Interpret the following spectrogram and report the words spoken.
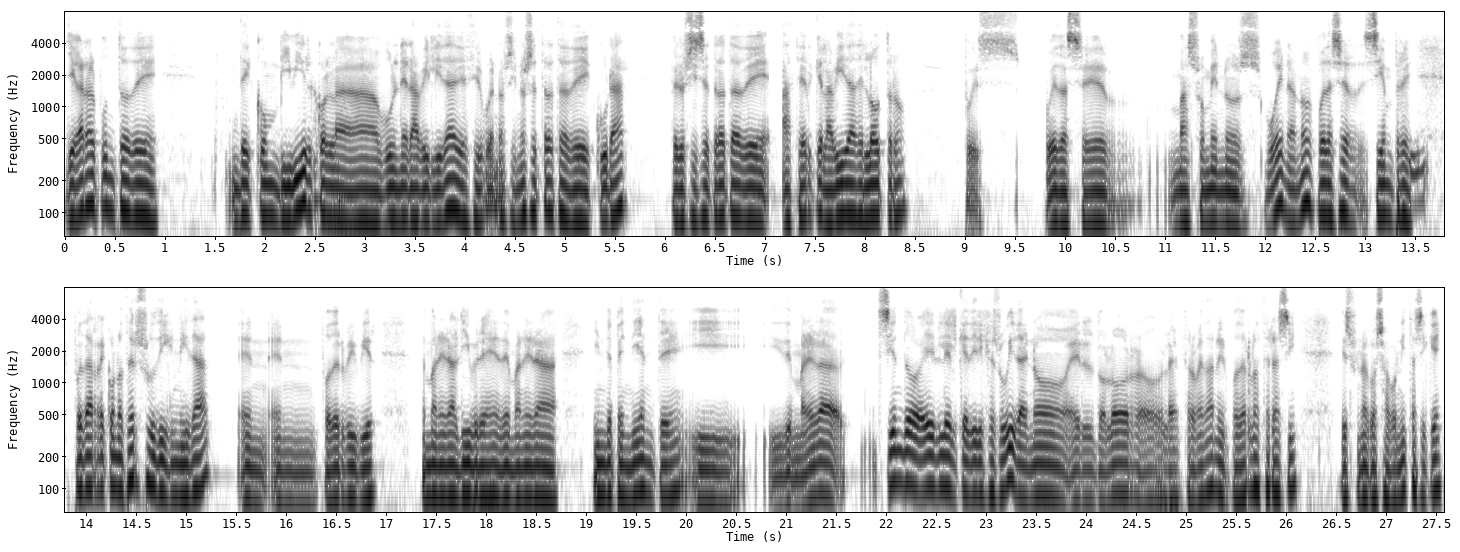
Llegar al punto de, de convivir con la vulnerabilidad y decir, bueno, si no se trata de curar, pero si se trata de hacer que la vida del otro, pues pueda ser más o menos buena, ¿no? Pueda ser siempre, pueda reconocer su dignidad en, en poder vivir de manera libre, de manera independiente y, y de manera siendo él el que dirige su vida y no el dolor o la enfermedad, y poderlo hacer así es una cosa bonita. Así que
